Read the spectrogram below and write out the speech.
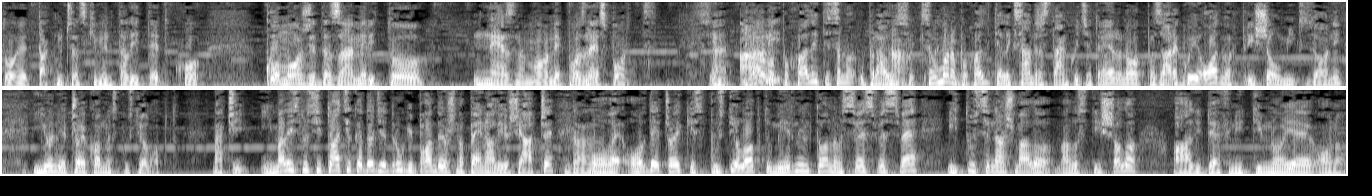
to je takmičarski mentalitet, ko, ko može da zameri to, ne znam, on ne poznaje sport. Mislim, A, moramo pohvaliti samo u pravu Aha, Samo moram pohvaliti Aleksandra Stankovića, trenera Novog Pazara koji je odmah prišao u mix zoni i on je čovjek odmah spustio loptu. Znači, imali smo situaciju kad dođe drugi, pa onda još na penal još jače. Da, da. Ovaj, ovde je čovjek je spustio loptu mirnim tonom, sve, sve, sve i tu se naš malo, malo stišalo, ali definitivno je ono,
